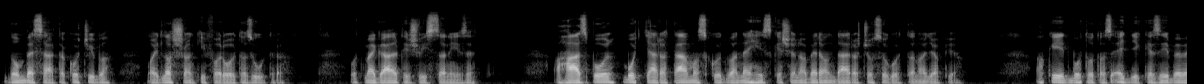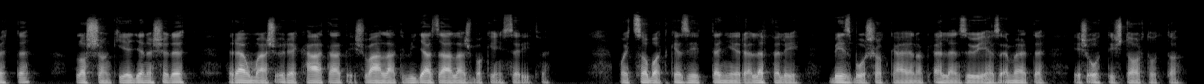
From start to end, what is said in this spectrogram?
Don beszállt a kocsiba, majd lassan kifarolt az útra. Ott megállt és visszanézett. A házból, botjára támaszkodva nehézkesen a verandára csoszogott a nagyapja. A két botot az egyik kezébe vette, lassan kiegyenesedett, reumás öreg hátát és vállát vigyázálásba kényszerítve. Majd szabad kezét tenyérre lefelé, baseball sapkájának ellenzőjéhez emelte, és ott is tartotta.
